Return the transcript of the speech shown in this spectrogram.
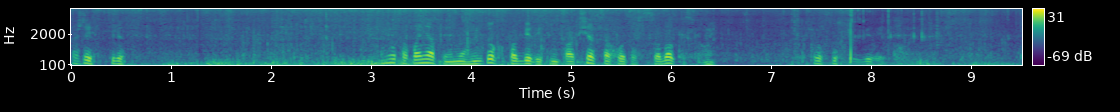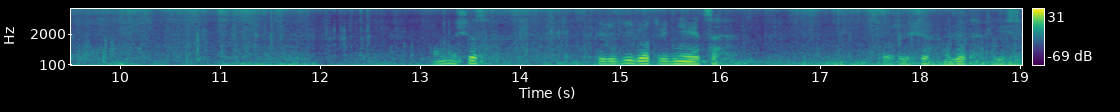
Пошли вперед. Ну это понятно, ему не только побегать, ему пообщаться охота с собакой с кого Что пустой бегает. А ну сейчас впереди лед виднеется. Тоже еще лед есть.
